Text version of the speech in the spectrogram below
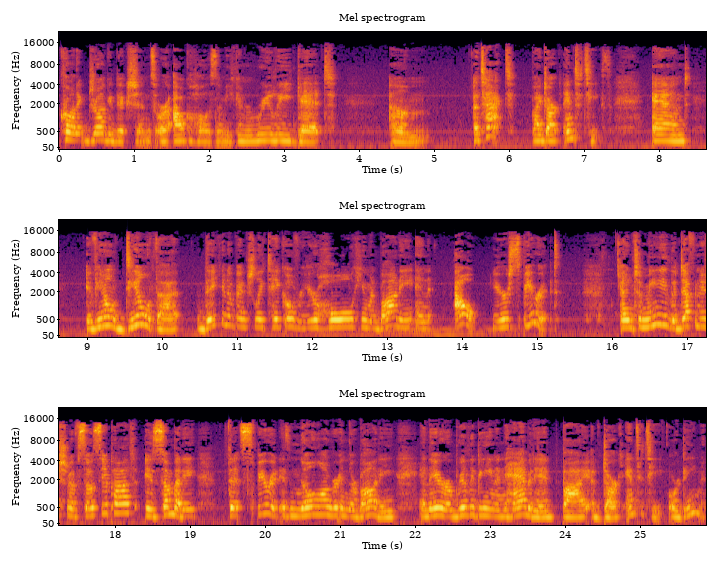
chronic drug addictions or alcoholism, you can really get um, attacked by dark entities. And if you don't deal with that, they can eventually take over your whole human body and out your spirit. And to me, the definition of sociopath is somebody that spirit is no longer in their body and they are really being inhabited by a dark entity or demon.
